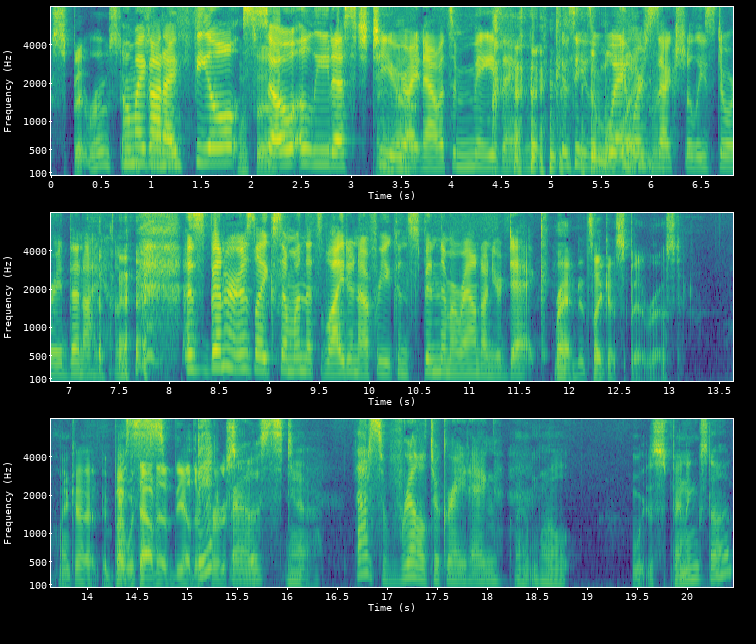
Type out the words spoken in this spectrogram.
spit roast? Oh my god, I feel What's a- so elitist to you right now. It's amazing because he's way more sexually storied than I am. a spinner is like someone that's light enough where you can spin them around on your dick. Right, it's like a spit roast, like a but without a, the other spit person. roast? Yeah. That's real degrading. Uh, Well, spinning's not.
